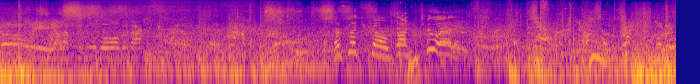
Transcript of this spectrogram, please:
Norway! I'll have do more than that. A good soul gone too early. Got us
